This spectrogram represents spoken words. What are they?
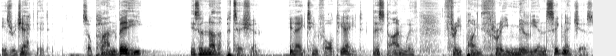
is rejected. So, Plan B is another petition in 1848, this time with 3.3 million signatures.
